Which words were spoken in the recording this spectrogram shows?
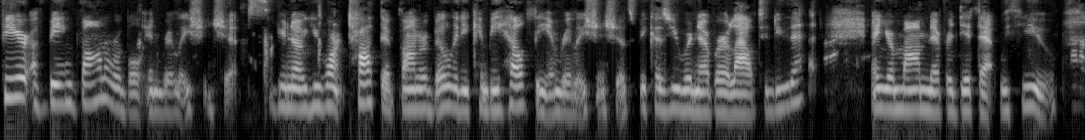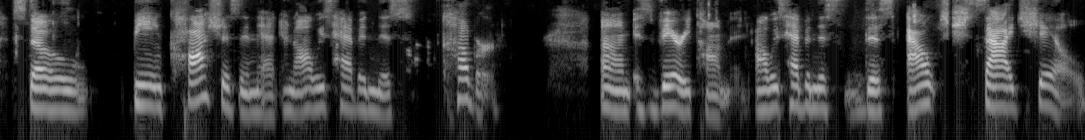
fear of being vulnerable in relationships you know you weren't taught that vulnerability can be healthy in relationships because you were never allowed to do that and your mom never did that with you so being cautious in that and always having this cover um, is very common always having this this outside shell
